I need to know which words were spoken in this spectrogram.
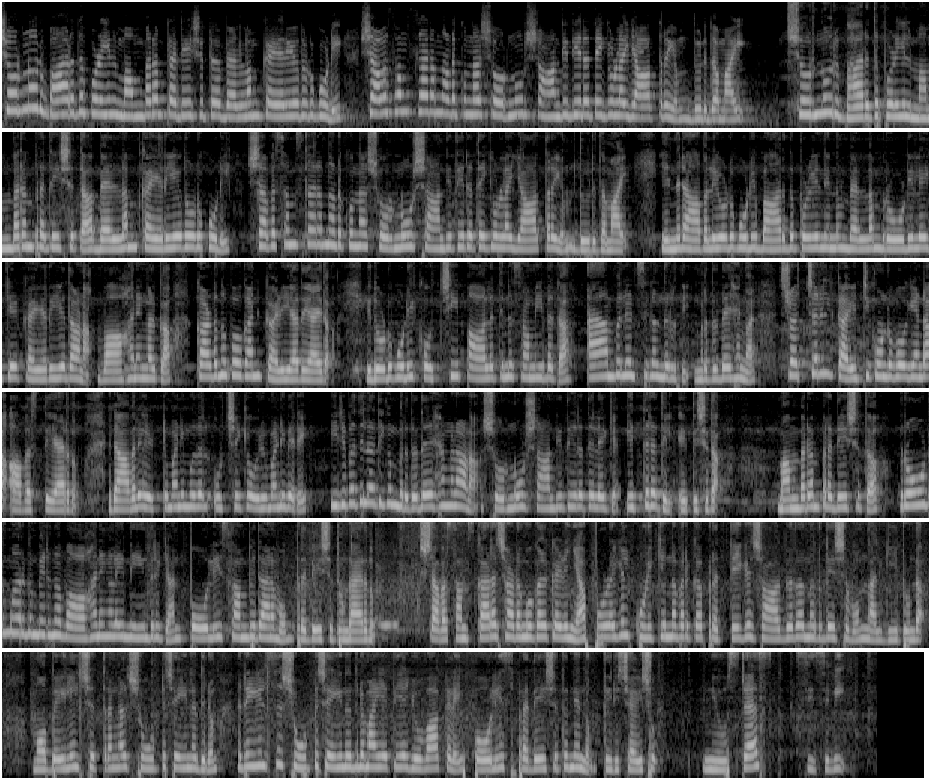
Shoranur ഭാരതപ്പുഴയിൽ Mambaram പ്രദേശത്ത് വെള്ളം കയറിയതോടുകൂടി ശവസംസ്കാരം നടക്കുന്ന ഷൊർണൂർ ശാന്തിതീരത്തേക്കുള്ള യാത്രയും ദുരിതമായി. ഷൊർണൂർ ഭാരതപ്പുഴയിൽ മമ്പറം പ്രദേശത്ത് വെള്ളം കയറിയതോടുകൂടി ശവസംസ്കാരം നടക്കുന്ന ഷൊർണൂർ ശാന്തിതീരത്തേക്കുള്ള യാത്രയും ദുരിതമായി. ഇന്ന് രാവിലെയോടുകൂടി ഭാരതപ്പുഴയിൽ നിന്നും വെള്ളം റോഡിലേക്ക് കയറിയതാണ് വാഹനങ്ങൾക്ക് കടന്നുപോകാൻ കഴിയാതെയായത്. ഇതോടുകൂടി കൊച്ചി പാലത്തിന് സമീപത്ത് ആംബുലൻസുകൾ നിർത്തി മൃതദേഹങ്ങൾ സ്ട്രെച്ചറിൽ കയറ്റിക്കൊണ്ടുപോകേണ്ട അവസ്ഥയായിരുന്നു. രാവിലെ എട്ട് മണി മുതൽ ഉച്ചയ്ക്ക് ഒരു മണി വരെ ഇരുപതിലധികം മൃതദേഹങ്ങളാണ് ഷൊർണൂർ ശാന്തിതീരത്തിലേക്ക് ഇത്തരത്തിൽ എത്തിച്ചത്. മമ്പറം പ്രദേശത്ത് റോഡ് മാർഗം വരുന്ന വാഹനങ്ങളെ നിയന്ത്രിക്കാൻ പോലീസ് സംവിധാനവും പ്രദേശത്തുണ്ടായിരുന്നു. ശവസംസ്കാര ചടങ്ങുകൾ കഴിഞ്ഞ് പുഴയിൽ കുളിക്കുന്നവർക്ക് പ്രത്യേക ജാഗ്രതാ നിർദ്ദേശവും നൽകിയിട്ടുണ്ട്. മൊബൈലിൽ ചിത്രങ്ങൾ ഷൂട്ട് ചെയ്യുന്നതിനും റീൽസ് ഷൂട്ട് ചെയ്യുന്നതിനുമായി എത്തിയ യുവാക്കളെ പോലീസ് പ്രദേശത്തു നിന്നും തിരിച്ചയച്ചു. News desk C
